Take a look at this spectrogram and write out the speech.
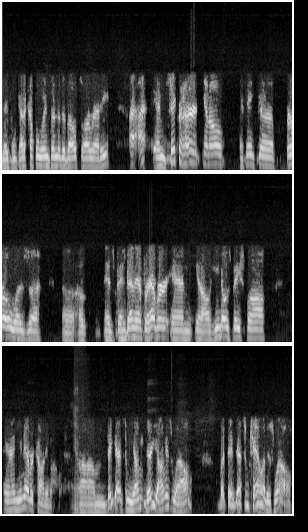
they've got a couple wins under their belts already. I, I, and Sacred Heart, you know, I think uh, Earl was uh, uh, has, been, has been there forever, and you know he knows baseball, and you never count him out. Um, they got some young; they're young as well, but they've got some talent as well.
